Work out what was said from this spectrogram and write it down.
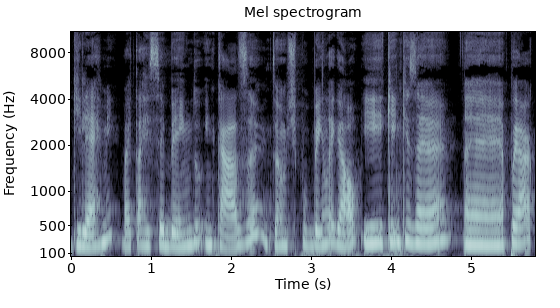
Guilherme vai estar recebendo em casa. Então, tipo, bem legal. E quem quiser é, apoiar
